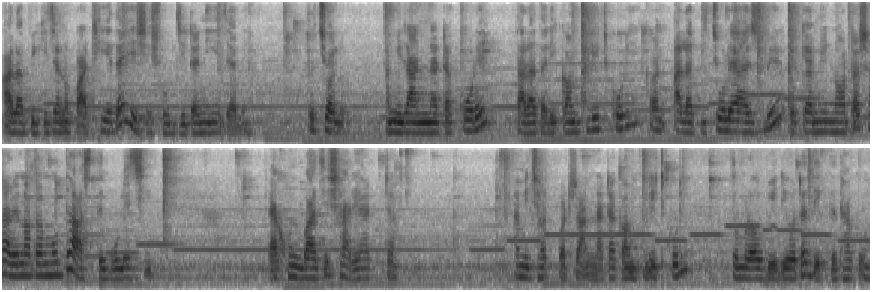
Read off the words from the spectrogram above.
আলাপিকে যেন পাঠিয়ে দেয়, এসে সবজিটা নিয়ে যাবে। তো চলো আমি রান্নাটা করে তাড়াতাড়ি কমপ্লিট করি, কারণ আলাপি চলে আসবে। ওকে আমি নটা, সাড়ে নটার মধ্যে আসতে বলেছি। এখন বাজে সাড়ে আটটা। আমি ঝটপট রান্নাটা কমপ্লিট করি। তোমরাও ভিডিওটা দেখতে থাকো।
